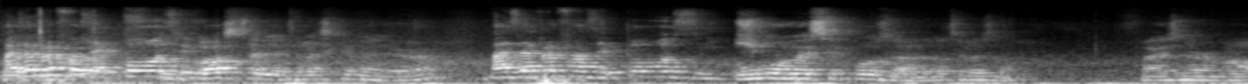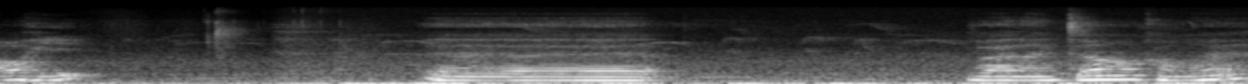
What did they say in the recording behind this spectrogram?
Mas é pra fazer pose? Encosta ali atrás que é melhor. Mas é pra fazer pose? Tipo, Uma vai ser pousada, outras não. Faz normal, ri. É... Vai lá então, como é?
